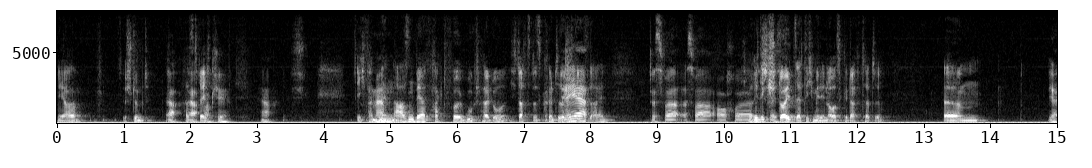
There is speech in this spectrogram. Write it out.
ja, stimmt. Ja, Hast ja recht. okay. Ja. Ich fand meinen Nasenbär-Fakt voll gut, hallo? Ich dachte, das könnte Ja, richtig ja. sein. Das war, das war auch. Äh, Ich war richtig schlecht. stolz, als ich mir den ausgedacht hatte. Ähm, Ja,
